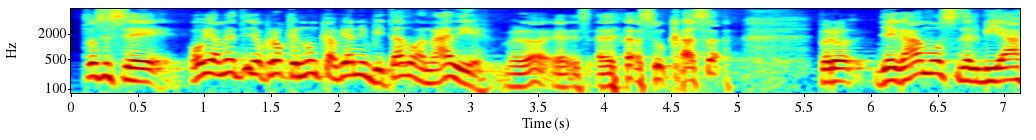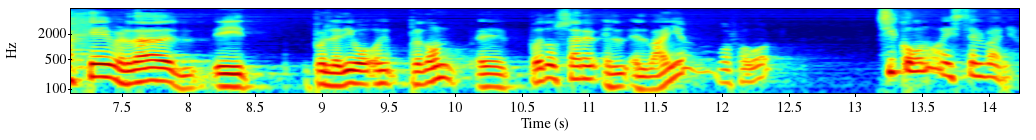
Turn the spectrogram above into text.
Entonces, eh, obviamente yo creo que nunca habían invitado a nadie, ¿verdad? A su casa. Pero llegamos del viaje, ¿verdad? Y pues le digo, perdón, eh, ¿puedo usar el, el, baño, por favor? Sí, cómo no, ahí está el baño.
